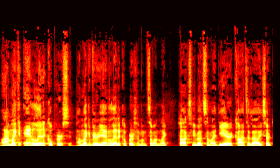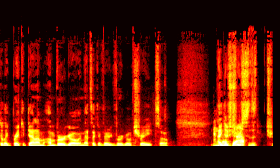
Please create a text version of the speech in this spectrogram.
I'm like an analytical person. I'm like a very analytical person. When someone like talks to me about some idea or concept, I like start to like break it down. I'm I'm Virgo, and that's like a very Virgo trait. So I, I think there's that. truth to the tr-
